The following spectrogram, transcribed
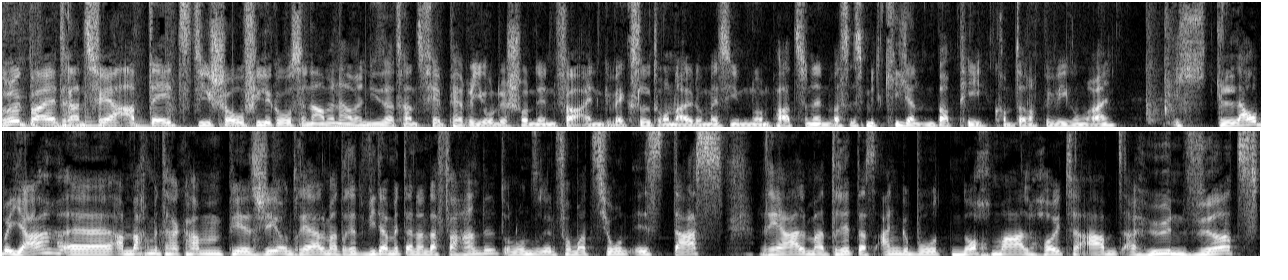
Zurück bei Transfer Updates, die Show. Viele große Namen haben in dieser Transferperiode schon den Verein gewechselt. Ronaldo, Messi, um nur ein paar zu nennen. Was ist mit Kilian Mbappé? Kommt da noch Bewegung rein? Ich glaube ja. Äh, am Nachmittag haben PSG und Real Madrid wieder miteinander verhandelt und unsere Information ist, dass Real Madrid das Angebot nochmal heute Abend erhöhen wird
